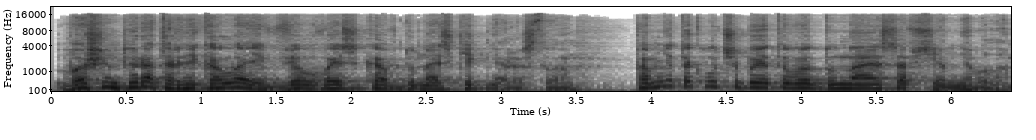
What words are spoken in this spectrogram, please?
Ваш император Николай ввел войска в Дунайские княжества. По мне, так лучше бы этого Дуная совсем не было.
